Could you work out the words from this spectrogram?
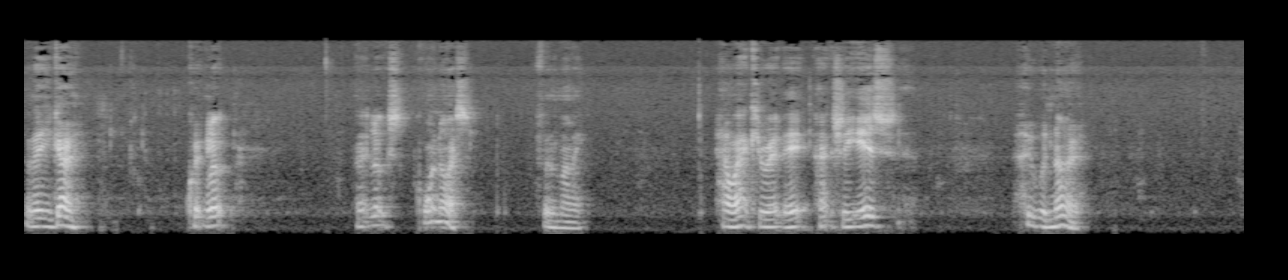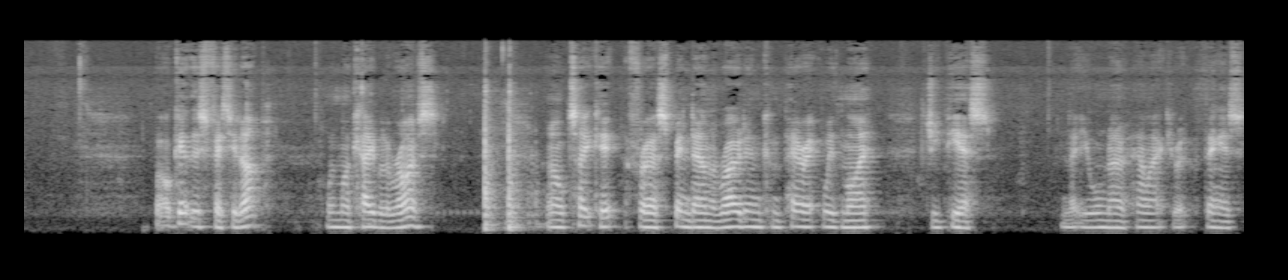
So there you go. Quick look. And it looks quite nice for the money. How accurate it actually is, who would know? But I'll get this fitted up when my cable arrives and I'll take it for a spin down the road and compare it with my GPS and let you all know how accurate the thing is.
